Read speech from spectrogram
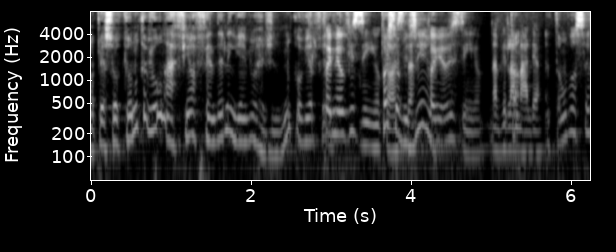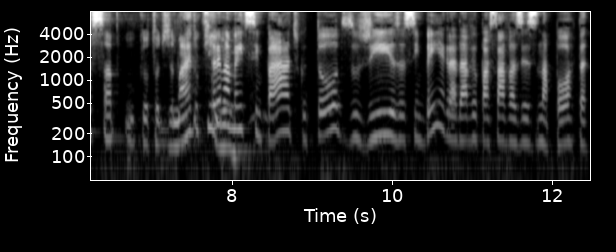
Uma pessoa que eu nunca vi o Nafim ofender ninguém, viu, Regina? Nunca ouvi ele ofender. Foi meu vizinho, Foi Costa. seu vizinho? Foi meu vizinho, na Vila então, Malha. Então você sabe o que eu estou dizendo, mais do que Extremamente eu. simpático, todos os dias, assim, bem agradável. Eu passava às vezes na porta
